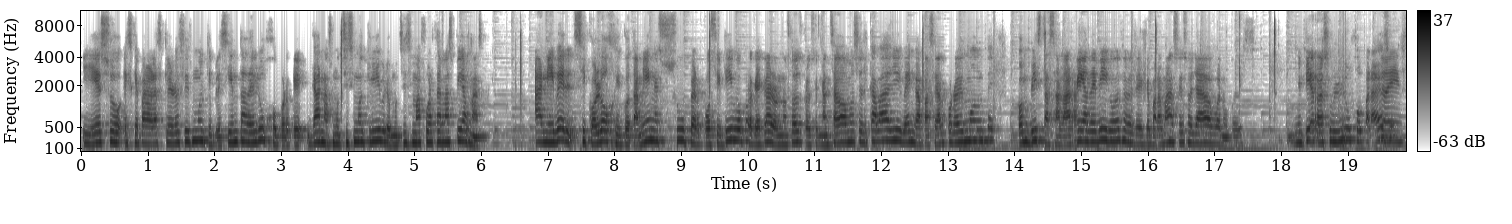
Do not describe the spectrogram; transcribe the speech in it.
y eso es que para la esclerosis múltiple sienta de lujo porque ganas muchísimo equilibrio, muchísima fuerza en las piernas. A nivel psicológico también es súper positivo porque claro, nosotros enganchábamos el caballo y venga a pasear por el monte con vistas a la ría de Vigo, ¿sabes? Que para más eso ya, bueno, pues mi tierra es un lujo para eso. es.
